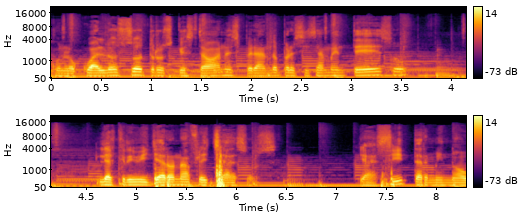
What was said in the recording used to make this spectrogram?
con lo cual los otros que estaban esperando precisamente eso le acribillaron a flechazos. Y así terminó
